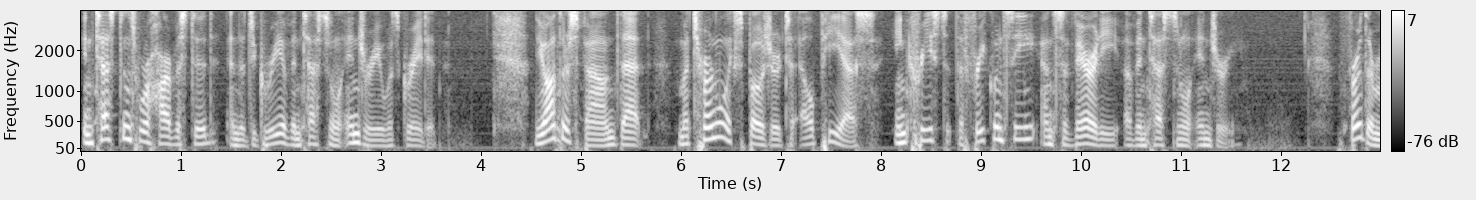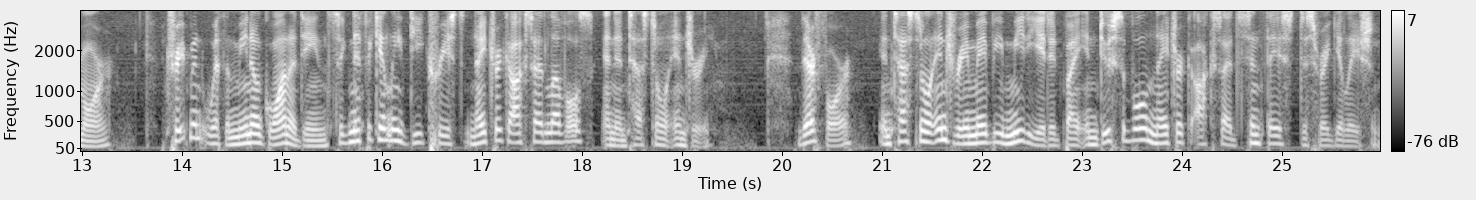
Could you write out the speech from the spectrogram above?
Intestines were harvested and the degree of intestinal injury was graded. The authors found that maternal exposure to LPS increased the frequency and severity of intestinal injury. Furthermore, treatment with aminoguanidine significantly decreased nitric oxide levels and intestinal injury. Therefore, intestinal injury may be mediated by inducible nitric oxide synthase dysregulation.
